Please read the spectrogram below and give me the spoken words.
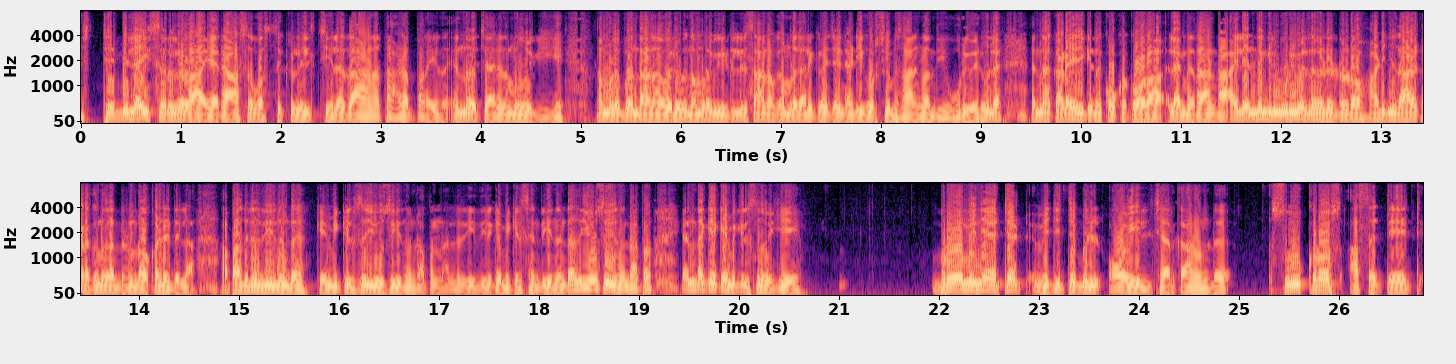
സ്റ്റെബിലൈസറുകളായ രാസവസ്തുക്കളിൽ ചിലതാണ് താഴെ പറയുന്നത്. എന്ന് വെച്ചാൽ നമ്മൾ നോക്കിക്കേ നമ്മളിപ്പോൾ എന്താണ് ഒരു നമ്മൾ വീട്ടിൽ സാധനമൊക്കെ നമ്മൾ കലക്കി വെച്ചാൽ അതിന്റെ അടി കുറച്ച് സാധനങ്ങൾ എന്ത്? ഊറി വരും അല്ലേ? എന്നാൽ കടയിലിരിക്കുന്ന കൊക്കക്കോള അല്ലെ മിറാണ്ട അതിൽ എന്തെങ്കിലും ഊറി വരുന്നത് കണ്ടിട്ടുണ്ടോ? അടിഞ്ഞ് താഴെ കിടക്കുന്നത് കണ്ടിട്ടുണ്ടോ? കണ്ടിട്ടില്ല. അപ്പോൾ അതിനെന്ത് ചെയ്യുന്നുണ്ട്? കെമിക്കൽസ് യൂസ് ചെയ്യുന്നുണ്ട്. അപ്പം നല്ല രീതിയിൽ കെമിക്കൽസ് എന്ത് ചെയ്യുന്നുണ്ട്? അത് യൂസ് ചെയ്യുന്നുണ്ട്. അപ്പോൾ എന്തൊക്കെയാണ് കെമിക്കൽസ് നോക്കിയേ ബ്രോമിനേറ്റഡ് വെജിറ്റബിൾ ഓയിൽ ചേർക്കാറുണ്ട്. സൂക്രോസ് അസറ്റേറ്റ്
